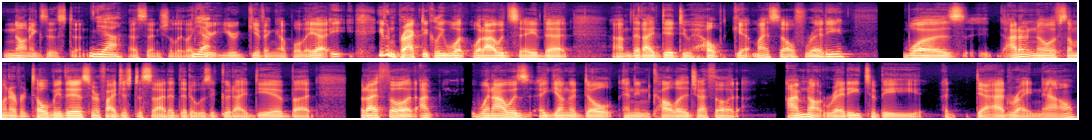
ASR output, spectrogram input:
non-existent Yeah. essentially. Like Yeah. you're you're giving up all that. Yeah, even practically what what I would say that um, that I did to help get myself ready was I don't know if someone ever told me this or if I just decided that it was a good idea, but but I thought I when I was a young adult and in college, I thought I'm not ready to be a dad right now.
